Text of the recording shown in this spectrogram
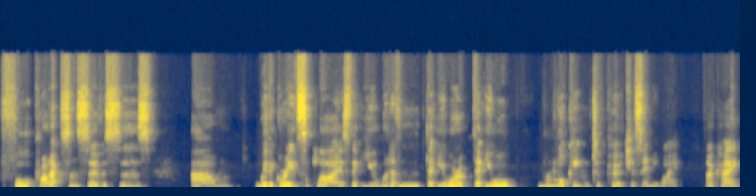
for products and services um, with agreed suppliers that you would have that you were that you were looking to purchase anyway. Okay,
